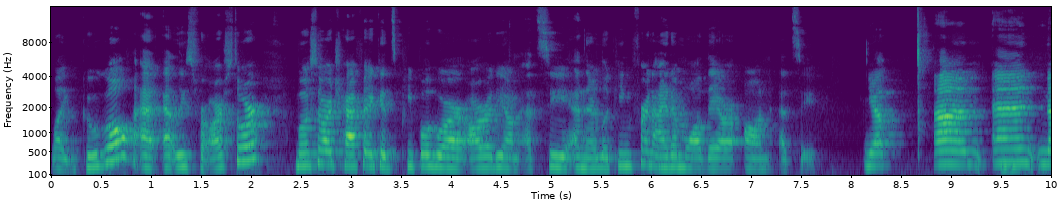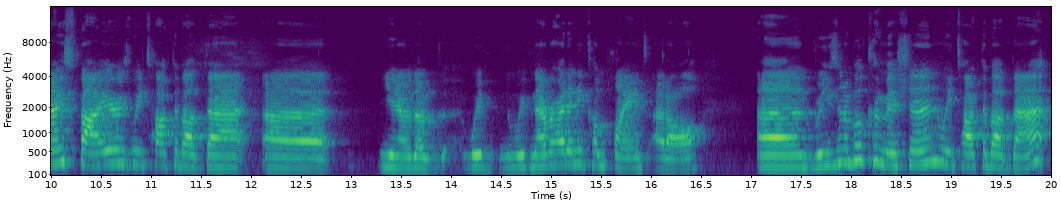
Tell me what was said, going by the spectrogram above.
like Google, at, at least for our store. Most of our traffic, it's people who are already on Etsy and they're looking for an item while they are on Etsy. Yep. Um, and nice buyers, we talked about that. Uh, you know, the we've we've never had any complaints at all. Um, reasonable commission, we talked about that.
